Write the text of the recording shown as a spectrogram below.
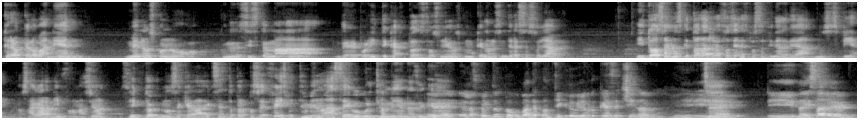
creo que lo baneen. Menos con, lo, con el sistema de política actual de Estados Unidos. Como que no les interesa eso ya. Y todos sabemos que todas las redes sociales, pues al final del día nos espían, güey. O sea, agarran información. Sí. TikTok no se queda exento, pero pues Facebook también lo hace, Google también, así que... el aspecto preocupante con TikTok yo creo que es de China, güey. Y, Sí. y nadie sabe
